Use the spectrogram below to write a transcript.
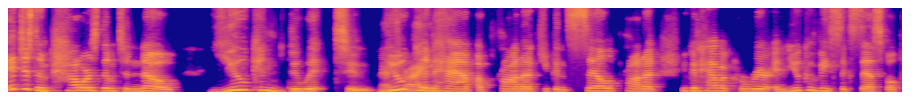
it just empowers them to know you can do it too. That's you right. can have a product, you can sell a product, you can have a career, and you can be successful.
